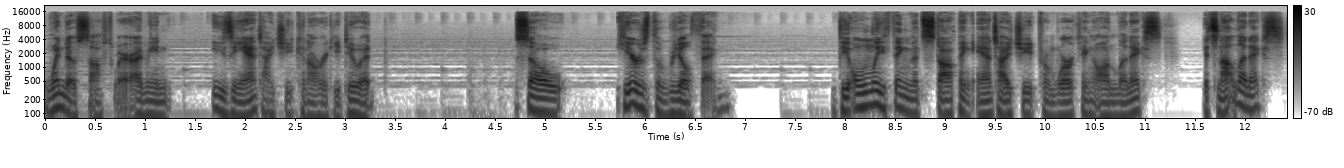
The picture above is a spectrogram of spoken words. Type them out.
Windows software. I mean, easy anti-cheat can already do it. So here's the real thing. The only thing that's stopping anti-cheat from working on Linux, it's not Linux,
